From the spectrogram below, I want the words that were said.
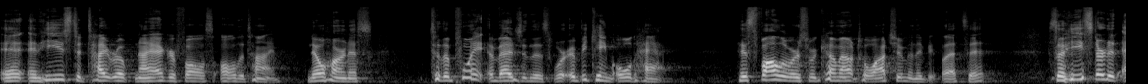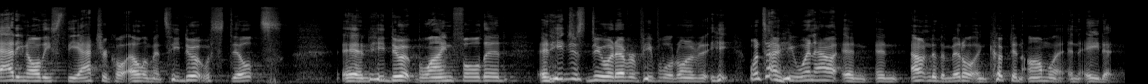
And, and he used to tightrope Niagara Falls all the time, no harness, to the point, imagine this, where it became old hat. His followers would come out to watch him, and they'd be, that's it. So he started adding all these theatrical elements. He'd do it with stilts, and he'd do it blindfolded, and he'd just do whatever people would want him to do. He, one time he went out and, and out into the middle and cooked an omelet and ate it.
